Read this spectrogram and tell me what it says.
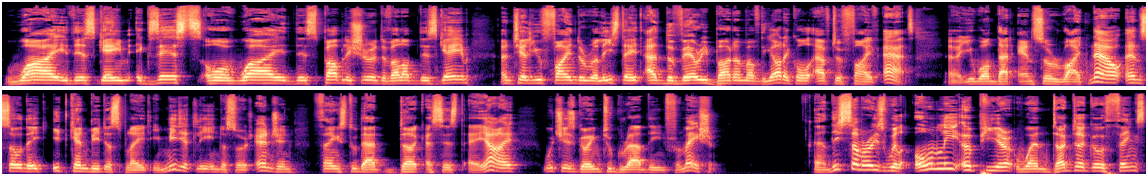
why this game exists or why this publisher developed this game until you find the release date at the very bottom of the article after five ads. Uh, you want that answer right now, and so they, it can be displayed immediately in the search engine thanks to that Duck Assist AI, which is going to grab the information. And these summaries will only appear when DuckDuckGo thinks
